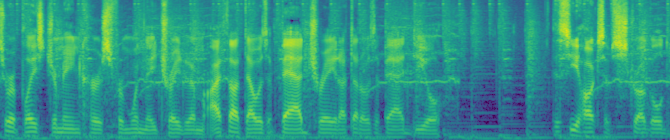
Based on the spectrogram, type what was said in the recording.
to replace Jermaine Kearse from when they traded him. I thought that was a bad trade. I thought it was a bad deal. The Seahawks have struggled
